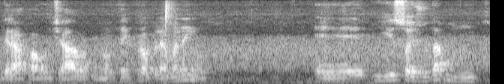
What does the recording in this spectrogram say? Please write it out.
gravar um diálogo, não tem problema nenhum. É, e isso ajuda muito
